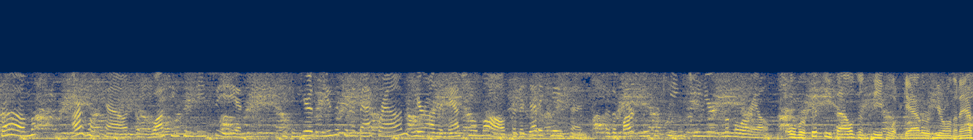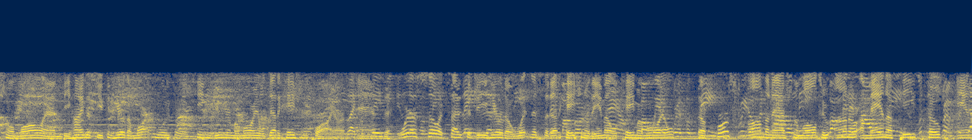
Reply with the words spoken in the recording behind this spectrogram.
from our hometown of Washington, D.C. And you can hear the music in the background. We're on the National Mall for the dedication of the Martin Luther King Jr. Memorial. Over 50,000 people have gathered here on the National Mall, and behind us you can hear the Martin Luther King Jr. Memorial Dedication Choir. And we're so excited to be here to witness the dedication of the MLK Memorial the first on the National Mall to honor a man of peace, hope, and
